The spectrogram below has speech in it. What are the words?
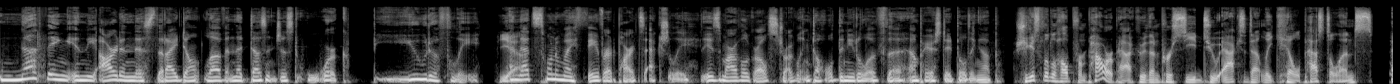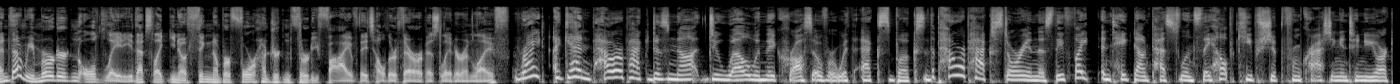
nothing in the art in this that I don't love and that doesn't just work beautifully. Yeah. And that's one of my favorite parts, actually, is Marvel Girl struggling to hold the needle of the Empire State Building up. She gets a little help from Power Pack, who then proceed to accidentally kill Pestilence. And then we murdered an old lady. That's like, you know, thing number 435, they tell their therapist later in life. Right. Again, Power Pack does not do well when they cross over with X books. The Power Pack story in this, they fight and take down Pestilence. They help keep ship from crashing into New York.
